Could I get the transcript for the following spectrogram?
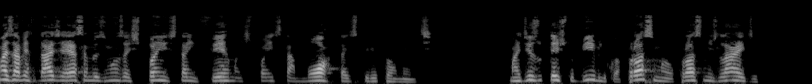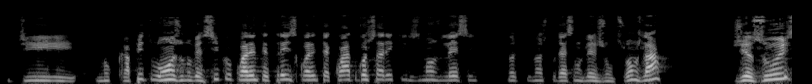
mas a verdade é essa, meus irmãos, a Espanha está enferma, a Espanha está morta espiritualmente. Mas diz o texto bíblico, a próxima, o próximo slide, de, no capítulo 11, no versículo 43 e 44, gostaria que os irmãos lessem, que nós pudéssemos ler juntos. Vamos lá? Jesus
